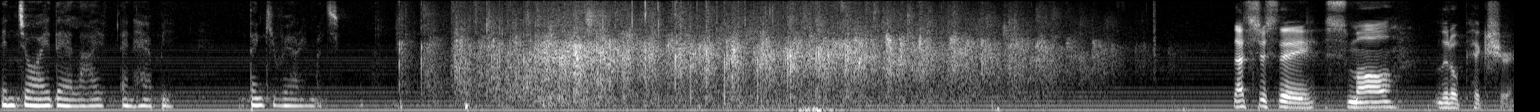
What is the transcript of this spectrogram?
enjoy their life and happy. Thank you very much. That's just a small little picture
